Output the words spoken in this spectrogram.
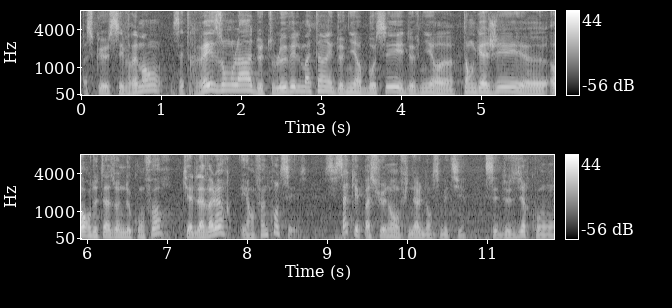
Parce que c'est vraiment cette raison-là de te lever le matin et de venir bosser et de venir euh, t'engager euh, hors de ta zone de confort qui a de la valeur. Et en fin de compte, c'est c'est ça qui est passionnant au final dans ce métier. C'est de se dire qu'on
